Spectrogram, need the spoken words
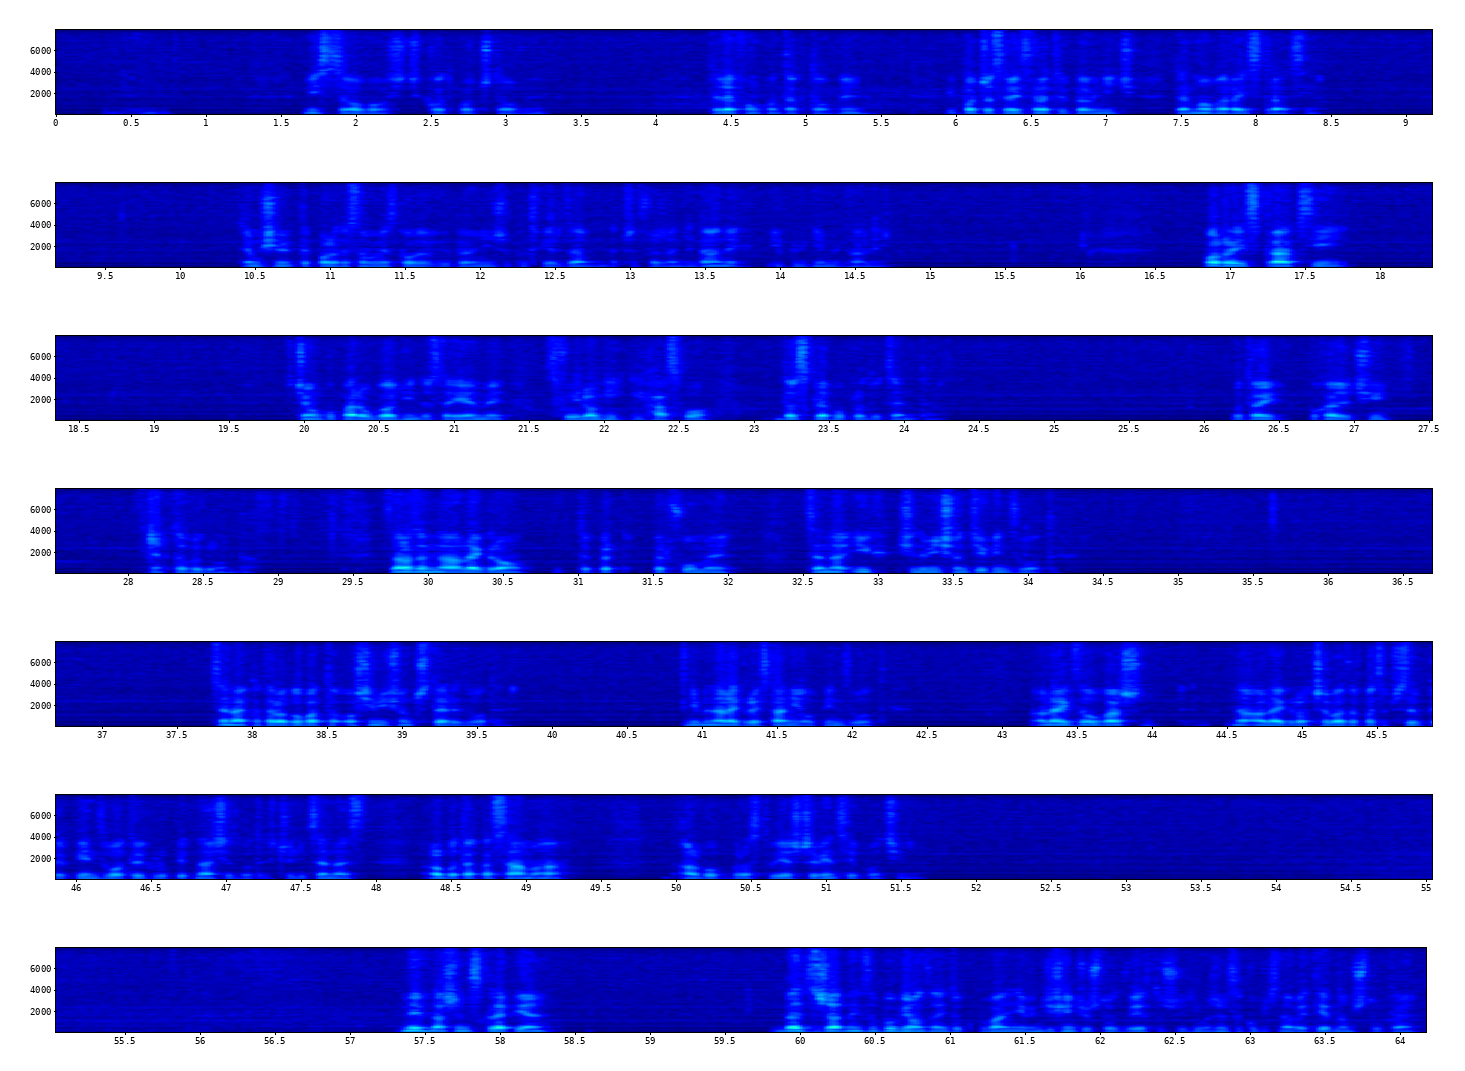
miejscowość, kod pocztowy, telefon kontaktowy i podczas rejestracji wypełnić darmowa rejestracja. Tutaj musimy te pola te są obowiązkowe wypełnić, że potwierdzamy na przetwarzanie danych i klikniemy dalej. Po rejestracji w ciągu paru godzin dostajemy swój login i hasło do sklepu producenta. Tutaj pokażę Ci jak to wygląda. Znalazłem na Allegro te per perfumy, cena ich 79 zł. Cena katalogowa to 84 zł. Niby na Allegro jest taniej o 5 zł. Ale jak zauważ, na Allegro trzeba zapłacić przesyłkę 5 zł lub 15 zł, czyli cena jest albo taka sama, albo po prostu jeszcze więcej płacimy. My w naszym sklepie bez żadnych zobowiązań do kupowania, nie wiem, 10 sztuk, 20 sztuk, możemy sobie kupić nawet jedną sztukę.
